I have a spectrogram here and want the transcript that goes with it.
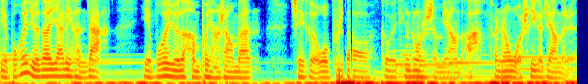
也不会觉得压力很大，也不会觉得很不想上班。这个我不知道各位听众是什么样的啊，反正我是一个这样的人。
